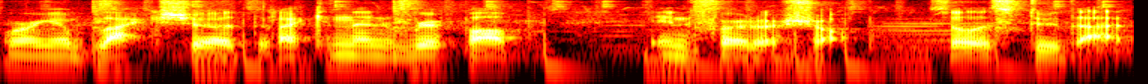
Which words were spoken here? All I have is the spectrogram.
wearing a black shirt that I can then rip up in Photoshop. So let's do that.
